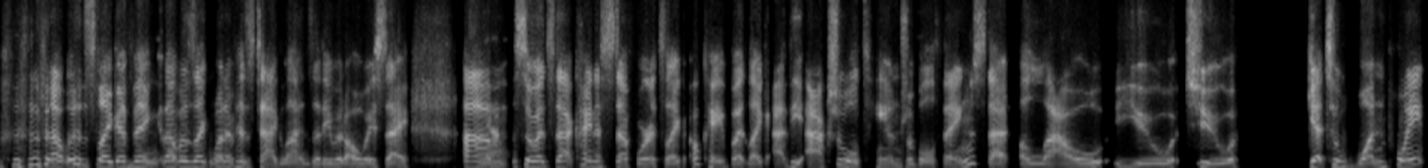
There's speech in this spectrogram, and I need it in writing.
that was like a mm. thing. That was like one of his taglines that he would always say. Um, yeah. so it's that kind of stuff where it's like, okay, but like the actual tangible things that allow you to get to one point,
